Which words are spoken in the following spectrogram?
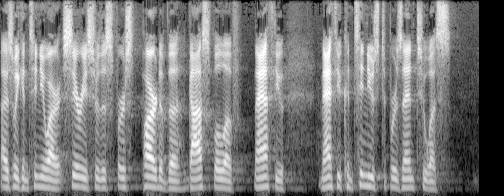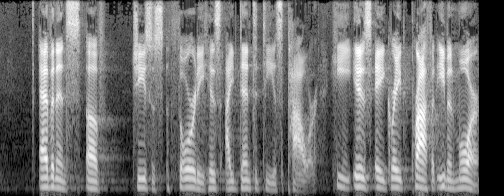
As we continue our series through this first part of the Gospel of Matthew, Matthew continues to present to us evidence of Jesus' authority, his identity, his power. He is a great prophet, even more.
